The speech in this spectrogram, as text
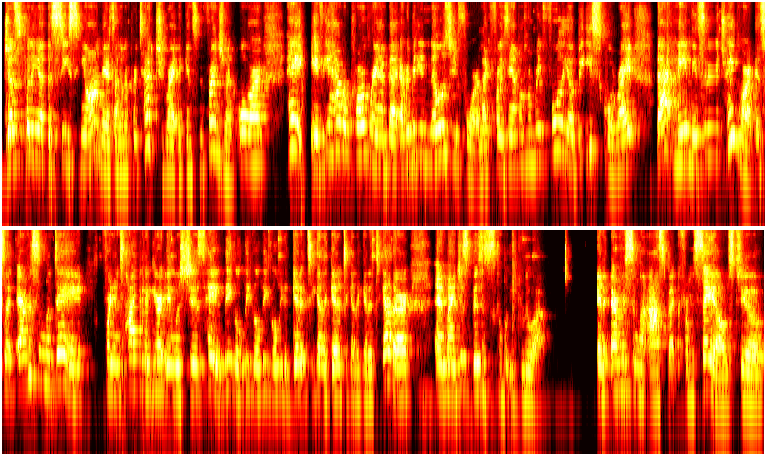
just putting a CC on there is not going to protect you, right, against infringement. Or, hey, if you have a program that everybody knows you for, like for example, Marie Forleo B School, right, that name needs to be trademarked. And so every single day for the entire year, it was just, hey, legal, legal, legal, legal, get it together, get it together, get it together. And my just business completely blew up. in every single aspect from sales to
